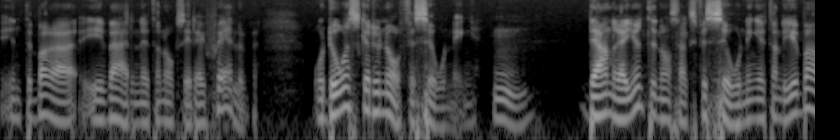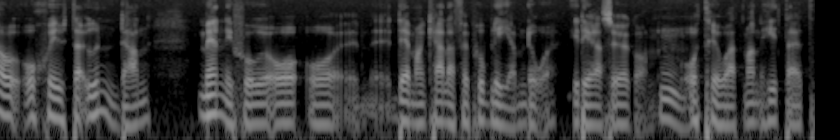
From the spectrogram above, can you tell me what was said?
inte bara i världen utan också i dig själv. Och då ska du nå försoning. Mm. Det andra är ju inte någon slags försoning, utan det är ju bara att skjuta undan människor och, och det man kallar för problem då i deras ögon mm. och tro att man hittar ett,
